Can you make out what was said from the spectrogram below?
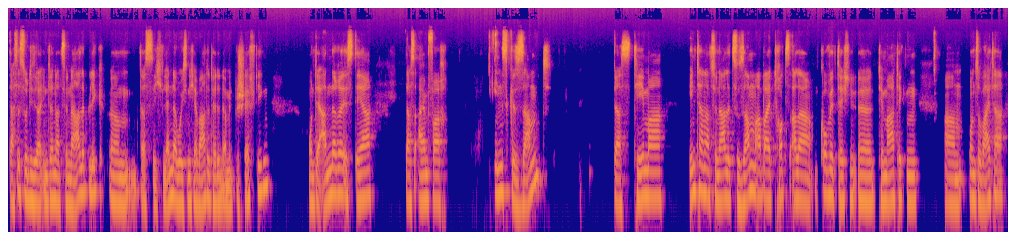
das ist so dieser internationale Blick, ähm, dass sich Länder, wo ich es nicht erwartet hätte, damit beschäftigen. Und der andere ist der, dass einfach insgesamt das Thema internationale Zusammenarbeit trotz aller Covid-Thematiken ähm, und so weiter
